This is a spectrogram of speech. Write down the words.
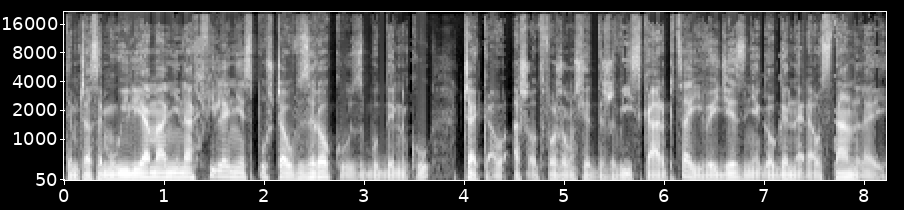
Tymczasem William ani na chwilę nie spuszczał wzroku z budynku, czekał, aż otworzą się drzwi skarbca i wyjdzie z niego generał Stanley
